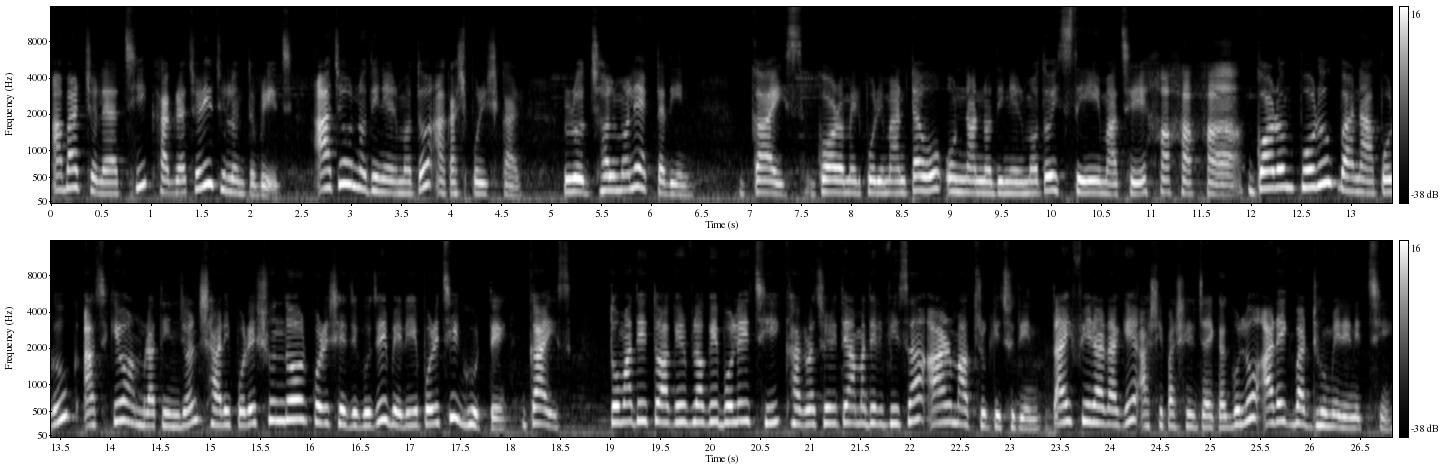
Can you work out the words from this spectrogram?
আবার চলে আছি খাগড়াছড়ি ঝুলন্ত ব্রিজ আজও অন্য দিনের মতো আকাশ পরিষ্কার। রোদ ঝলমলে একটা দিন। গাইস, গরমের পরিমাণটাও অন্যান্য দিনের মতোই সেম আছে, হা হা হা। গরম পড়ুক বা না পড়ুক, আজকেও আমরা তিনজন শাড়ি পরে সুন্দর করে সেজে গুজে বেরিয়ে পড়েছি ঘুরতে। গাইস, তোমাদের তো আগের ব্লগে বলেইছি, খাগড়াছড়িতে আমাদের ভিসা আর মাত্র কিছুদিন। তাই ফেরার আগে আশেপাশের জায়গাগুলো আরেকবার ঢু মেরে নিচ্ছি।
